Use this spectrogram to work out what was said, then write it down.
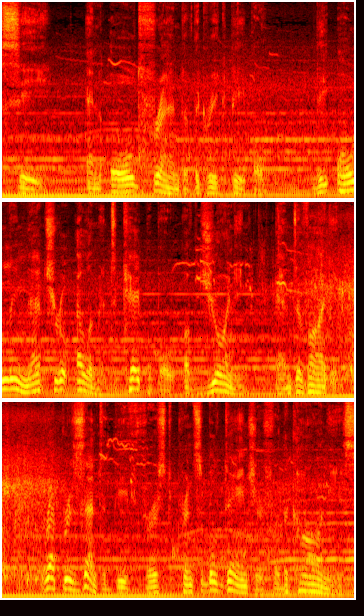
sea, an old friend of the Greek people, the only natural element capable of joining and dividing, represented the first principal danger for the colonies.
